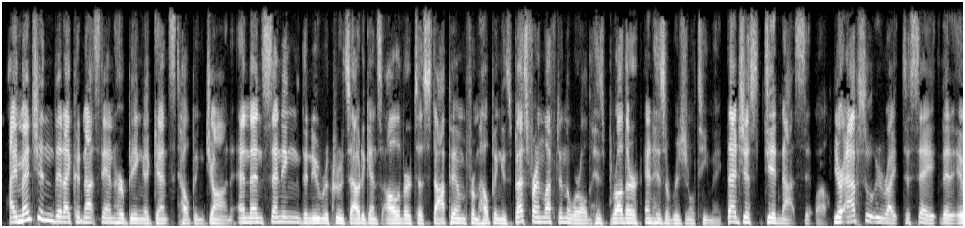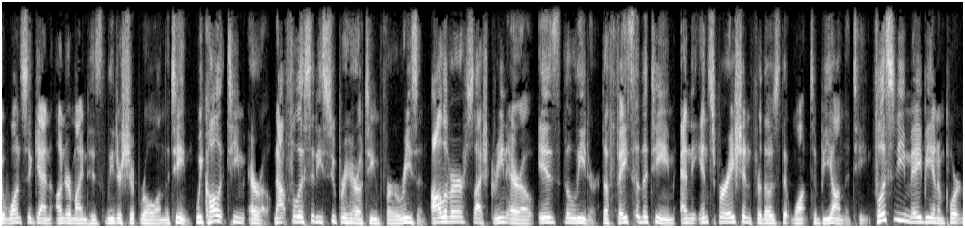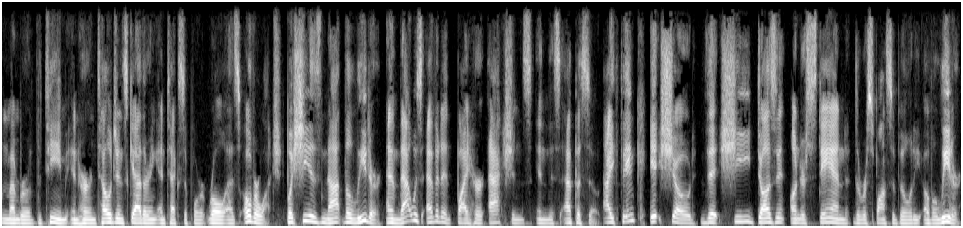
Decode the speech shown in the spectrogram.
I mentioned that I could not stand her being against helping John and then sending the new recruits out against Oliver to stop him from helping his best friend left in the world, his brother, and his original teammate. That just did not sit well. You're absolutely right to say that it once again undermined his leadership role on the team. We call it Team Arrow, not Felicity's superhero team for a reason. Oliver slash Green Arrow is the leader, the face of the team, and the inspiration for those that want to be on the team. Felicity may be an important member of the team in her intelligence gathering and tech support role as Overwatch, but she is not the leader, and that was evident by her actions in this episode. I think it showed that she doesn't understand the responsibility of a leader.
